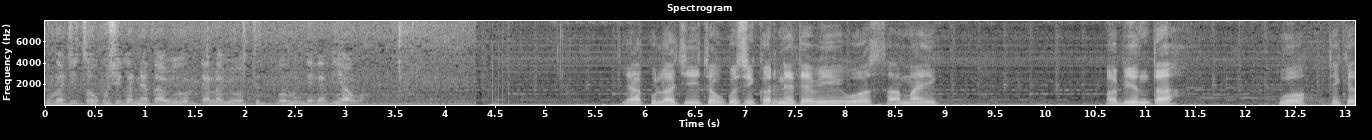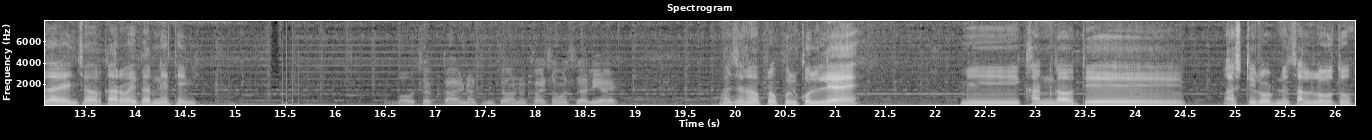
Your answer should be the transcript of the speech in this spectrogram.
पुलाची चौकशी करण्यात यावी व त्याला व्यवस्थित बनवून देण्यात यावं. या पुलाची चौकशी करण्यात यावी व सामायिक अभियंता व ठेकेदार यांच्यावर कारवाई करण्यात यावी. भाऊसाहेब काय ना तुमचं आणि काय समस्या आली आहे? माझं नाव प्रफुल्ल कोल्हे आहे. मी खानगाव ते आष्टी रोडने चाललो होतो.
